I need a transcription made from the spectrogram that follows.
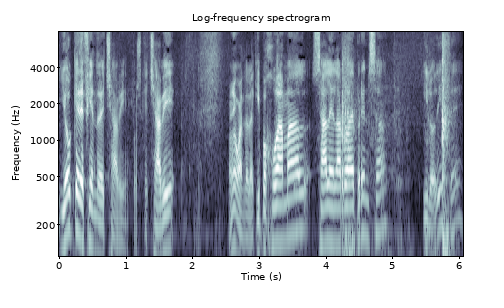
yo qué defiendo de Xavi, pues que Xavi, cuando el equipo juega mal, sale en la rueda de prensa y lo dice,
